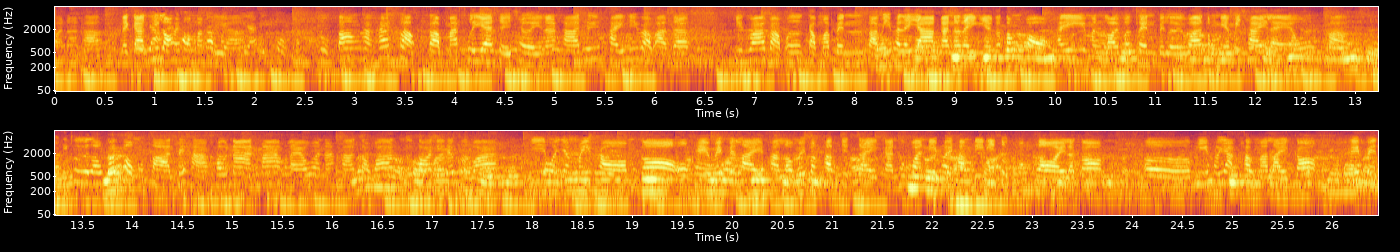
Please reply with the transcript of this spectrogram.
อะนะคะ ในการที่เราให้เขามาเคลียร์ ให้จบถูกต้องค่ะถ้ากลับกลับมาเคลียร์เฉยๆนะคะ ที่ใครที่แบบอาจจะคิดว่าแบบเออกลับมาเป็นสามีภรรยากันอะไรอย่างเงี้ยก็ต้องบอกให้มันร้อยเปอร์เซ็นต์ไปเลยว่าตรงเนี้ยไม่ใช่แล้วค่ะคือเราก็ส่งสารไปหาเขานานมาก แต่ว่าคือตอนนี้ถ้าเกิดว่าพี่เขายังไม่พร้อมก็โอเคไม่เป็น ค่ะ เราไม่บังคับจิตใจกันทุกวันนี้พลอยทำดีที่สุดของพลอย แล้วก็เออพี่เขาอยากทำอะไรก็ให้เป็น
